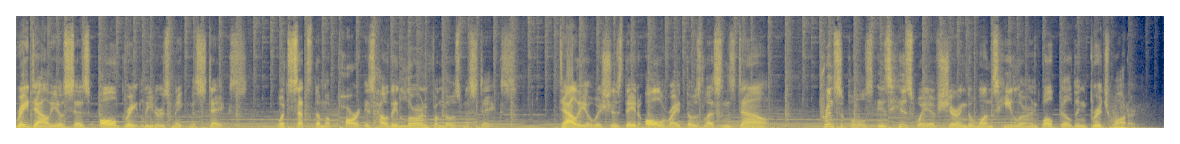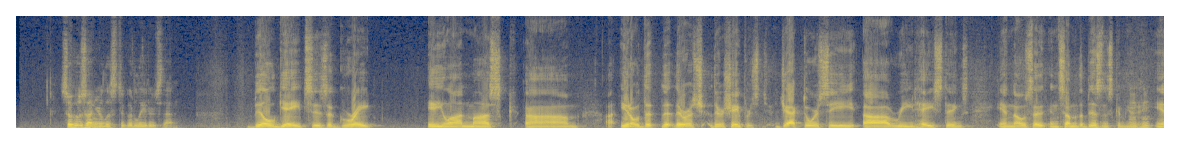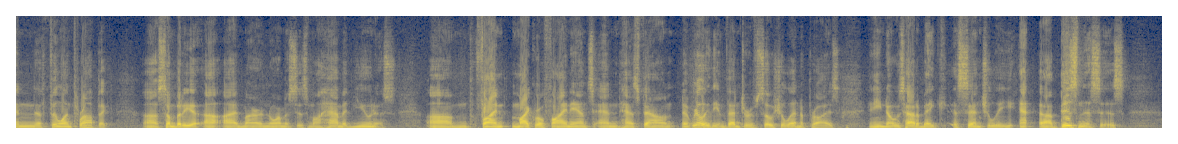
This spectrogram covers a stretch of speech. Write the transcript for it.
Ray Dalio says all great leaders make mistakes. What sets them apart is how they learn from those mistakes. Dalio wishes they'd all write those lessons down. Principles is his way of sharing the ones he learned while building Bridgewater. So who's on your list of good leaders then? Bill Gates is a great, Elon Musk, um, uh, you know, the, the, there, are there are shapers, Jack Dorsey, uh, Reed Hastings, in those, uh, in some of the business community. Mm-hmm. In philanthropic, uh, somebody uh, I admire enormous is Muhammad Yunus, um, fine, microfinance and has found, uh, really the inventor of social enterprise, and he knows how to make essentially businesses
